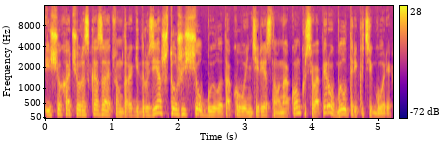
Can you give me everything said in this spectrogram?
еще хочу рассказать вам, дорогие друзья, что же еще было такого интересного на конкурсе. Во-первых, было три категории.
